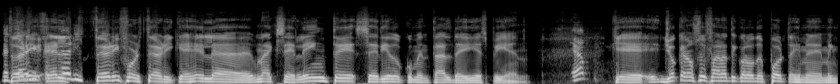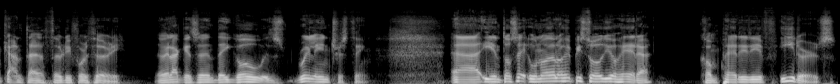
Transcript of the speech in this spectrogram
The 30, 30 for el 30. 30 for 30, que es el, eh, una excelente serie documental de ESPN. Yep. Que yo que no soy fanático de los deportes y me, me encanta el 30 for 30. De verdad que They Go is really interesting. Ah, y entonces uno de los episodios era Competitive Eaters.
